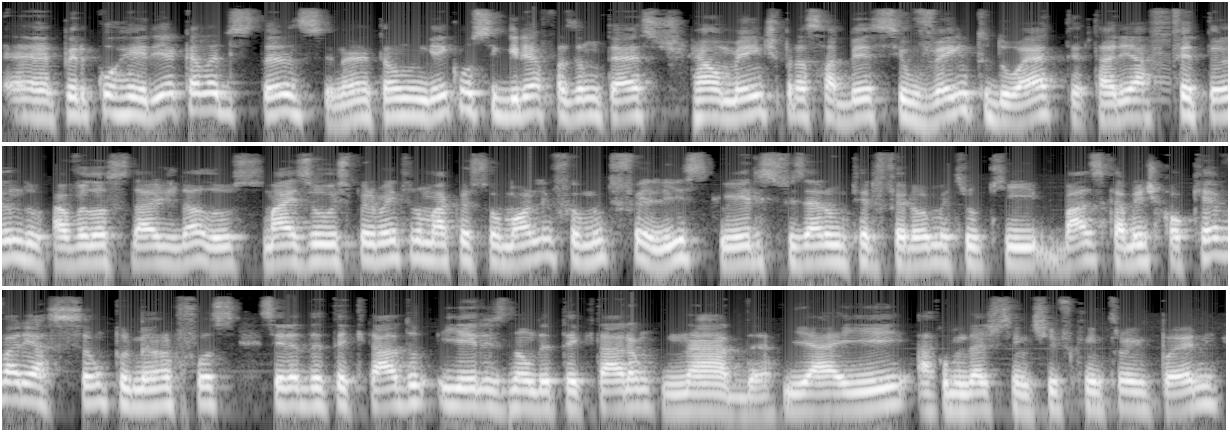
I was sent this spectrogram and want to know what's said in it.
é, percorreria aquela distância, né? Então ninguém conseguiria fazer um teste realmente para saber se o vento do éter estaria afetando a velocidade da luz. Mas o experimento do Michelson Morley foi muito feliz e eles fizeram um interferômetro que basicamente qualquer variação, por menor que fosse, seria detectado e eles não detectaram nada. E aí a comunidade científica entrou em pânico.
